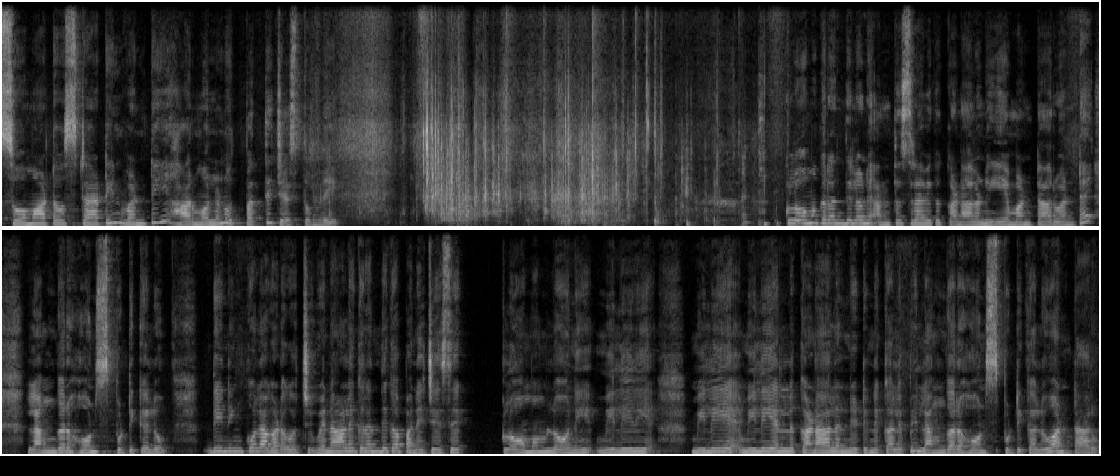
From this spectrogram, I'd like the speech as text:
సోమాటోస్టాటిన్ వంటి హార్మోన్లను ఉత్పత్తి చేస్తుంది. క్లోమ గ్రంథిలోని అంతఃస్రావిక కణాలను ఏమంటారు అంటే లంగర్ హోన్స్ పుటికలు. దీన్ని ఇంకోలాగా అడగవచ్చు వినాళ గ్రంథిగా పనిచేసే క్లోమంలోని మిలి మిలియ మిలియన్ల కణాలన్నిటిని కలిపి లంగర్ హోన్స్ పుటికలు అంటారు.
